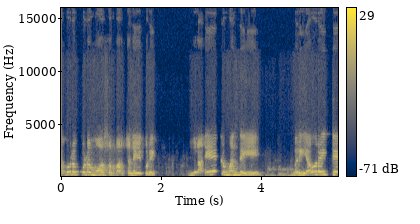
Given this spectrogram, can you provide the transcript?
ఎవరు కూడా మోసపరచనీయకుడి. ఇందులో అనేక మంది మరి ఎవరైతే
